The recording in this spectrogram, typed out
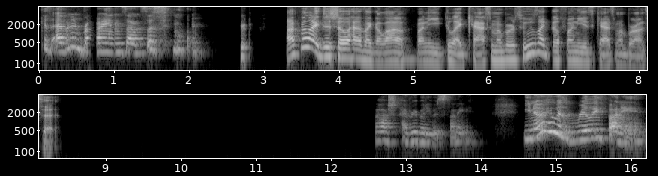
Because Evan and Brian sound so similar. I feel like this show has like a lot of funny like cast members. Who's like the funniest cast member on set? Gosh, everybody was funny. You know who is really funny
